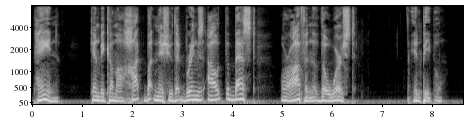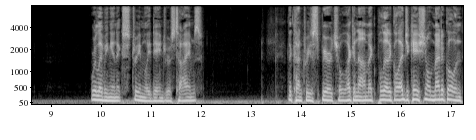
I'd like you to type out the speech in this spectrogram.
pain can become a hot button issue that brings out the best or often the worst in people. We're living in extremely dangerous times. The country's spiritual, economic, political, educational, medical, and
